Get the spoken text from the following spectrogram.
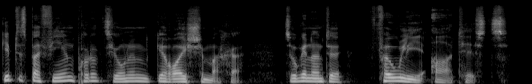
gibt es bei vielen Produktionen Geräuschemacher, sogenannte Foley Artists,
